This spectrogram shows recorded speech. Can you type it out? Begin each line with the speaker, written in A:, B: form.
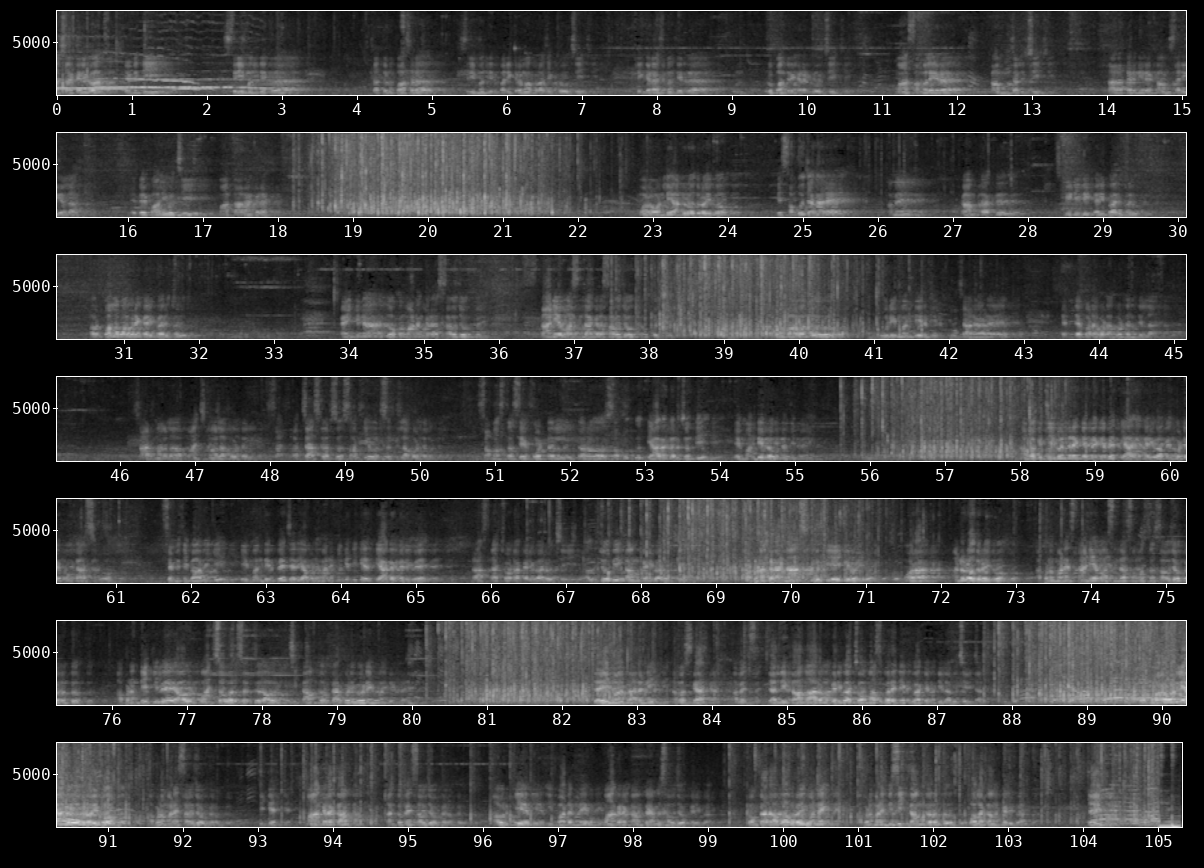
A: આ સફળ રવા કેમેકી શ્રી મંદિર રા સતન પાસરા શ્રી મંદિર પરિક્રમા પ્રોજેક્ટ હોચી રિંગરાજ મંદિર રા રૂપાંતરીકરણ કોચી માં સંભળેર કામ તલજી તારા તણી રા કામ સરી ગલા એબે પાલી હોચી માં તારાંગરા મોર ઓન્લી અનુરોધ રઈગો એ સબુ જગારે અમે કામ તક સ્પીડલી કરી પારચુ ಅವ್ರು ಬಲ್ಲಭಾವರೇ ಕೈಪಾರಿಸು ಕೈಕಿನ ಲೋಕಮಾನಂಕರ ಸಹಜೋಗ ಸ್ಥಾನೀಯ ವಾಸಿದಾಗರ ಸಹಜೋಗ వచ్చు ನಮ್ಮ ಬಾವಂದು ಪೂರಿ ಮಂದಿರ ಚಾರಾಡೆ పెద్ద బడబడ హోటల్ పిల్ల చార్మాల పాంచమాల హోటల్ పచాస్ వర్ష సాఖ్య వర్ష పిల్ల హోటల్ సమస్త సే హోటల్ ధర సబకు త్యాగ కరుచుంది ఏ మందిర్లో ఉన్నది અબ કે જીવંતરે કેબે કેબે ત્યાગ કરી વાપે મોટા પોકાસ્યો સમિતિ ભાવીકી એ મંદિર પેં જરી આપણે માને ટિકી ટિકે ત્યાગ કરીવે રાસ્તા ચોડા કરીવારો છે અબ જો ભી કામ કરીવારો છે આપણા તરા ના સ્મૃતિ હેકી રહી ગયો તો મોર અરનોદ રઈજો આપણા માને સ્થાનિયા વાસીડા સમસ્ત સહજો કરંદુ આપણ દેખીલે ઓર 500 વર્ષક ઓર કીચ કામ સરકાર પડીવોને માંગી રાય છે જય માં કારણે નમસ્કાર અમે જલ્દી કામ આરંભ કરીવા ચોમાસ કરે દેખવા કેંતી લાગુ છે તા ରହିବ ଆପଣମାନେ ସହଯୋଗ କରନ୍ତୁ ठीक है ମାଙ୍କର କାମ ତାଙ୍କ ପାଇଁ ସହଯୋଗ କରନ୍ତୁ ଆଉ କିଏ ଇମ୍ପୋର୍ଟାଣ୍ଟ ନାହିଁ ମାଙ୍କର କାମ ପାଇଁ ଆମେ ସହଯୋଗ କରିବା ଟଙ୍କାର ଅଭାବ ରହିବ ନାହିଁ ଆପଣମାନେ ମିଶିକି କାମ କରନ୍ତୁ ଭଲ କାମ କରିବା ଜୟ ମା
